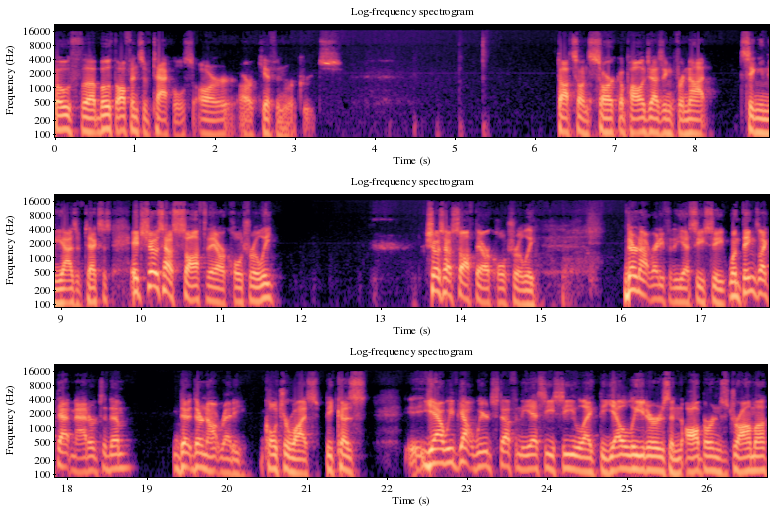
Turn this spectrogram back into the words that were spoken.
both uh, both offensive tackles are are Kiffin recruits. Thoughts on Sark apologizing for not singing "The Eyes of Texas"? It shows how soft they are culturally. Shows how soft they are culturally. They're not ready for the SEC when things like that matter to them. They're, they're not ready culture wise because yeah, we've got weird stuff in the SEC like the yell leaders and Auburn's drama.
